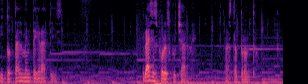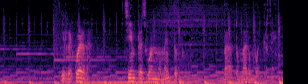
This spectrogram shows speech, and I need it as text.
y totalmente gratis. Gracias por escucharme. Hasta pronto. Y recuerda, siempre es buen momento para tomar un buen café.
